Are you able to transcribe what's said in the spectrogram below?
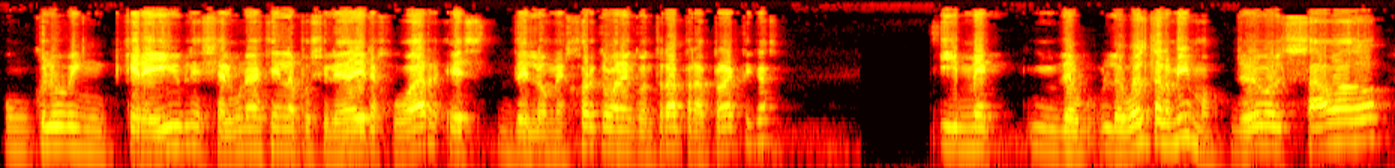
un club increíble. Si alguna vez tienen la posibilidad de ir a jugar, es de lo mejor que van a encontrar para prácticas. Y me de, vuelta lo mismo. Yo llego el sábado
